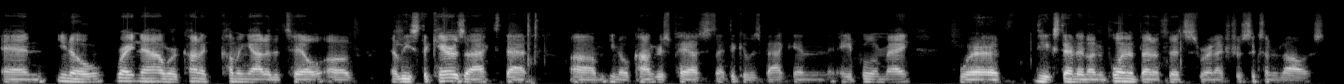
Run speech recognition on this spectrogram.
and you know, right now we're kind of coming out of the tail of at least the CARES Act that um, you know Congress passed. I think it was back in April or May, where the extended unemployment benefits were an extra six hundred dollars.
